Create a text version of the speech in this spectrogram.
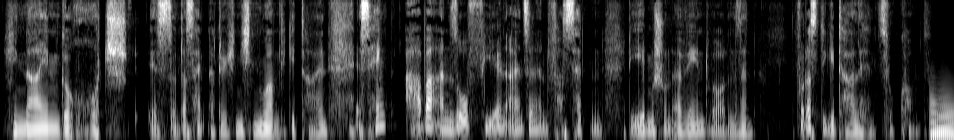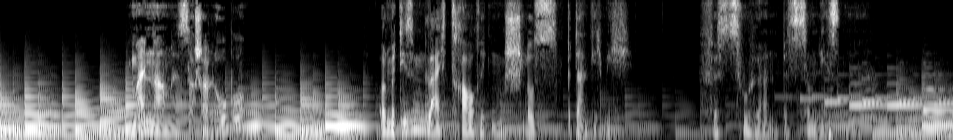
hineingerutscht ist. Und das hängt natürlich nicht nur am Digitalen. Es hängt aber an so vielen einzelnen Facetten, die eben schon erwähnt worden sind, wo das Digitale hinzukommt. Mein Name ist Sascha Lobo. Und mit diesem leicht traurigen Schluss bedanke ich mich fürs Zuhören. Bis zum nächsten Mal.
